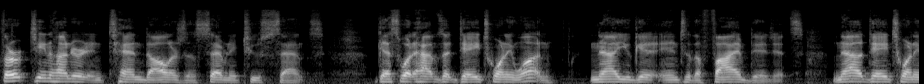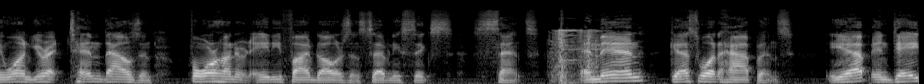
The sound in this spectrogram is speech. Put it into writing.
$1,310.72. Guess what happens at day 21? Now you get into the five digits. Now, day 21, you're at $10,485.76. And then guess what happens? Yep, in day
